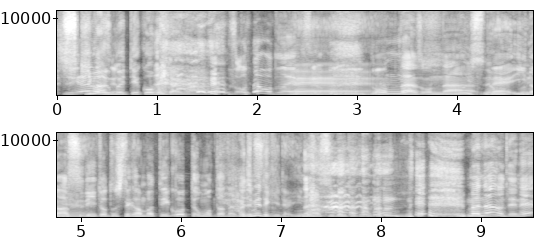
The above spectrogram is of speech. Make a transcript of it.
隙間埋めていこうみたいな。そんなことないですよ。そんなそんな。ねイノアスリートとして頑張っていこうって思っただけ初めて聞いたイノ アスリート まあなのでね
